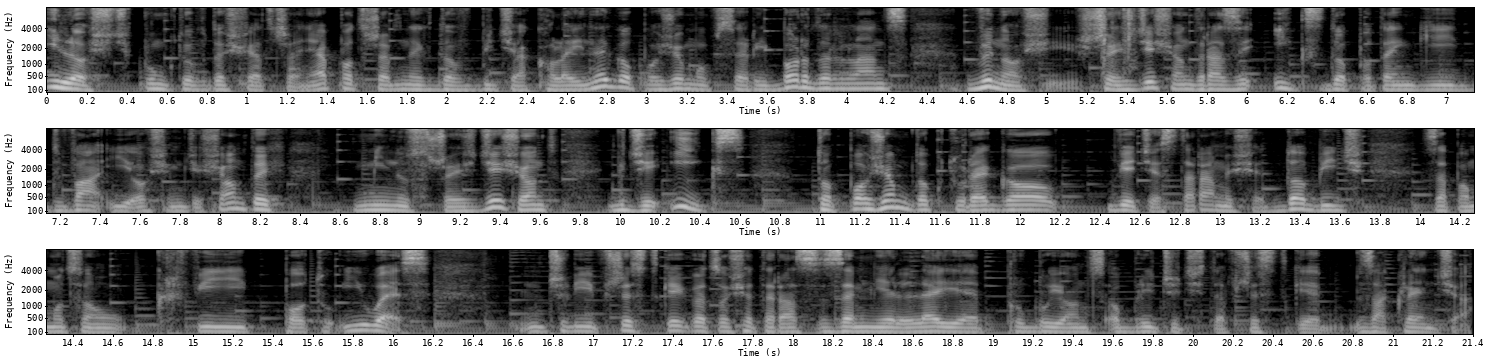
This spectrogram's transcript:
Ilość punktów doświadczenia potrzebnych do wbicia kolejnego poziomu w serii Borderlands wynosi 60 razy x do potęgi 2,8 minus 60, gdzie x to poziom, do którego, wiecie, staramy się dobić za pomocą krwi, potu i łez. Czyli wszystkiego, co się teraz ze mnie leje, próbując obliczyć te wszystkie zaklęcia.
